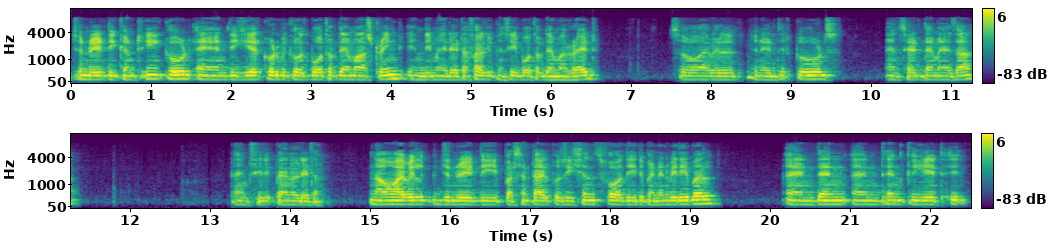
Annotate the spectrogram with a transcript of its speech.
generate the country code and the year code because both of them are string. In the my data file you can see both of them are red. So I will generate their codes and set them as a time series panel data. Now I will generate the percentile positions for the dependent variable and then and then create it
